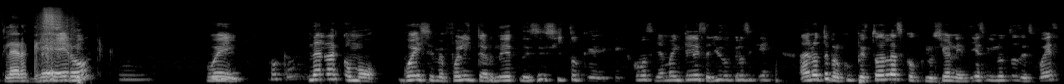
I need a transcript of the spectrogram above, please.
Claro que sí. Pero, güey, nada como, güey, se me fue el internet, necesito que, que- ¿cómo se llama? ¿En qué les ayudo? Que no sé qué. Ah, no te preocupes, todas las conclusiones, 10 minutos después,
